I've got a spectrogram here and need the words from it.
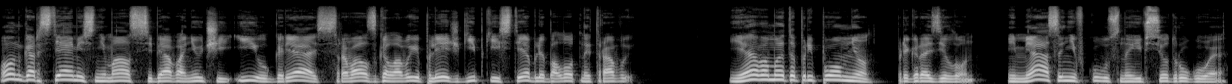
он горстями снимал с себя вонючий ил, грязь, срывал с головы и плеч гибкие стебли болотной травы. «Я вам это припомню», — пригрозил он, — «и мясо невкусное, и все другое».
